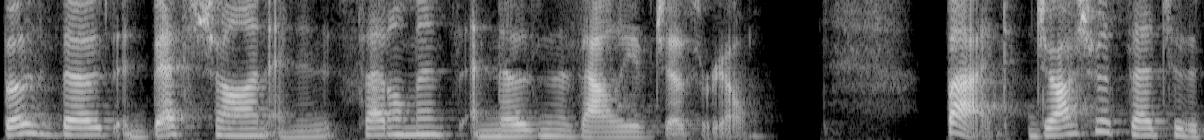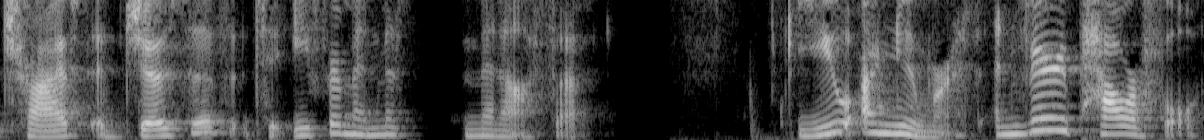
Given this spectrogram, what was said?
both those in Bethshan and in its settlements, and those in the valley of Jezreel. But Joshua said to the tribes of Joseph, to Ephraim and Manasseh, you are numerous and very powerful.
